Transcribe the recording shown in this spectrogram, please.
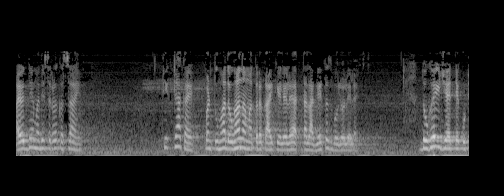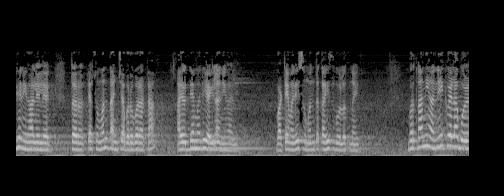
अयोध्येमध्ये सगळं कसं आहे? ठीकठाक आहे पण तुम्हा दोघांना मात्र काय केलेलं आहे आत्ता लागेच बोलवलेलं आहे. दोघंही जे आहेत ते कुठे निघालेले आहेत? तर त्या सुमंतांच्या बरोबर आता अयोध्येमध्ये यायला निघाले. वाटेमध्ये सुमंत काहीच बोलत नाहीत. भरतांनी अनेक वेळा बोल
